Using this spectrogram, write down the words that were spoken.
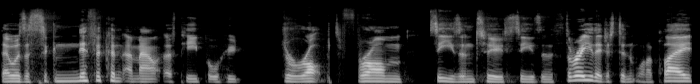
there was a significant amount of people who dropped from season two to season three. They just didn't want to play.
